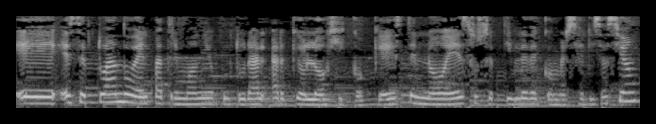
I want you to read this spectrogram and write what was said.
Exceptuando el patrimonio cultural arqueológico, que este no es susceptible de comercialización.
